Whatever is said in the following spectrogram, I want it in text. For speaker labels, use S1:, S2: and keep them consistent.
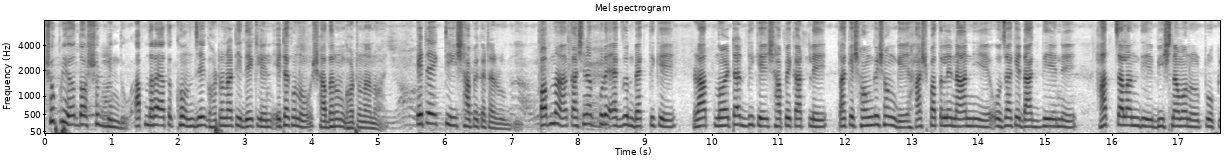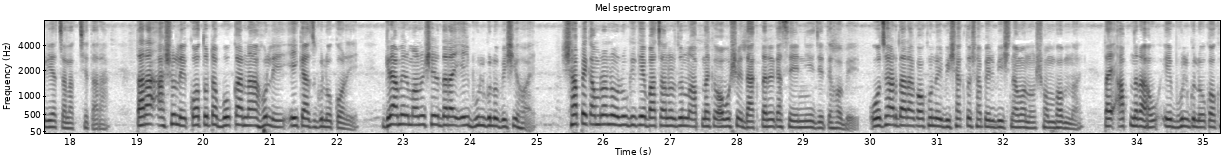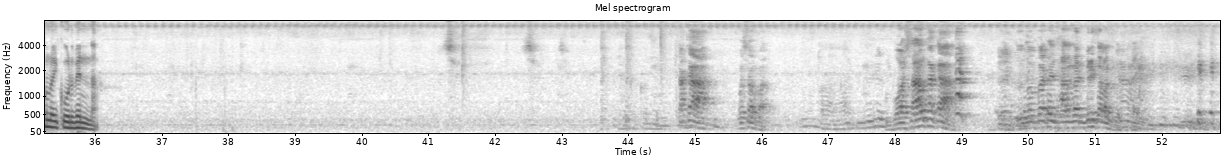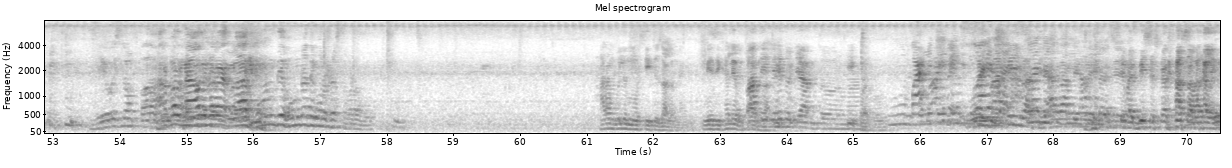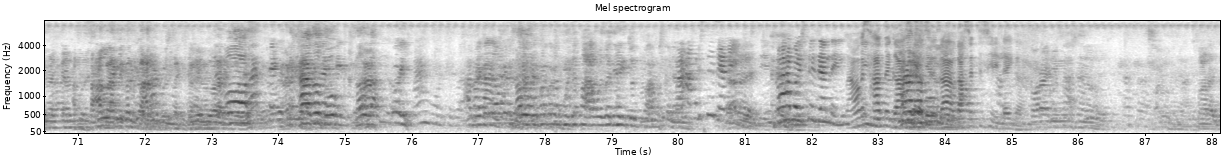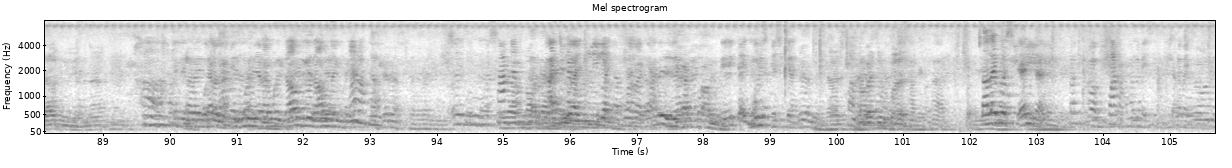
S1: সুপ্রিয় দর্শকবিন্দু, আপনারা এতক্ষণ যে ঘটনাটি দেখলেন, এটা কোনো সাধারণ ঘটনা নয়। এটা একটি সাপে কাটা রোগী। পাবনা কাশীনাথপুরে একজন ব্যক্তিকে রাত নয়টার দিকে সাপে কাটলে তাকে সঙ্গে সঙ্গে হাসপাতালে না নিয়ে ওজাকে ডাক দিয়ে এনে হাত চালান দিয়ে বিষ নামানোর প্রক্রিয়া চালাচ্ছে তারা। তারা আসলে কতটা বোকা না হলে এই কাজগুলো করে। গ্রামের মানুষের দ্বারা এই ভুলগুলো বেশি হয়। সাপে কামড়ানো রুগীকে বাঁচানোর জন্য আপনাকে অবশ্যই ডাক্তারের কাছে নিয়ে যেতে হবে। ওঝার দ্বারা কখনোই বিষাক্ত সাপের বিষ নামানো সম্ভব নয়, তাই আপনারাও এই ভুলগুলো কখনোই করবেন না।
S2: কাকা, বসাও বসাও কাকা। দুই বাবাটা ঝাড়া
S3: তারপর না হলে ফোন দিয়ে হোমটা কোনো সুস্থ পড়াবো
S2: হারাম বলে মূর্তি তো জ্বালো নাই নিজে খালি। কি করব? বিশেষ করে কাঁচা লাগালে আচ্ছা, লাগলে এবার কেউ বসে।
S3: বস
S4: আমাকে সাথে গাছ আছে গাছের তো সিঁড়ি লাগা
S5: সরা যাও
